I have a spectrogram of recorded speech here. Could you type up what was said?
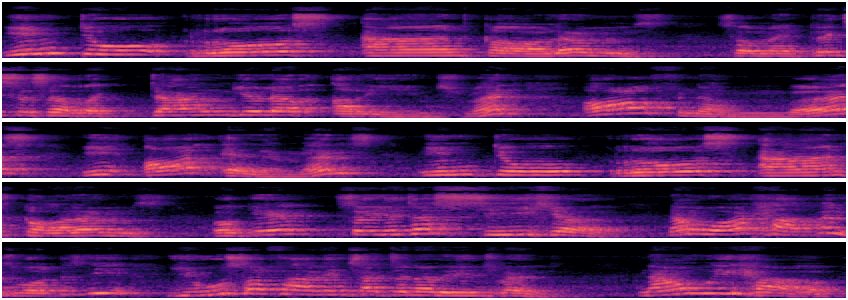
into rows and columns. So matrix is a rectangular arrangement of numbers in all elements into rows and columns okay so you just see here now what happens what is the use of having such an arrangement now we have,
